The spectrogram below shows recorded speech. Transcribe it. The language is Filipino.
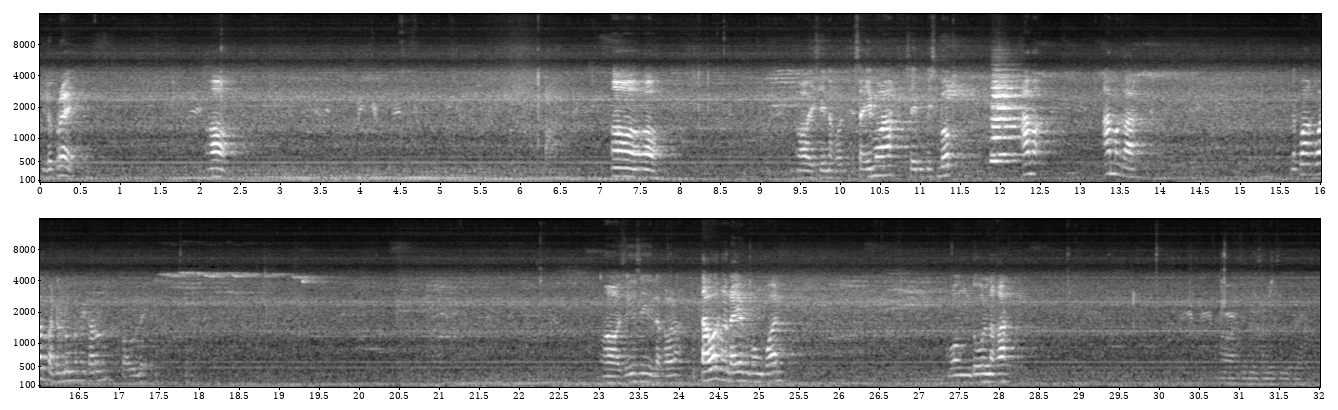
Hello, pre. Oh. Oo, oo. Oh, isin ako. Sa imo ha? Sa imo Facebook? Ama. Ama ka. Napakakuan pa dulong man ni karon, pauli. Oh, sige sige, lakaw na. Tawag na dayon kung kuan. Kung dool na ka. 对，对，对，对，对。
